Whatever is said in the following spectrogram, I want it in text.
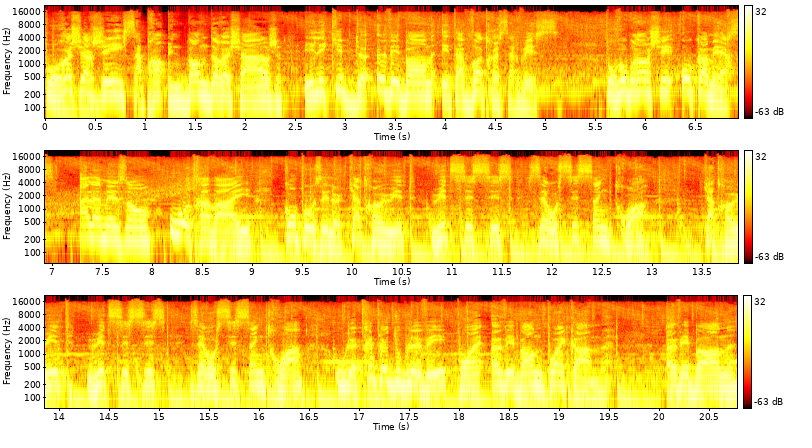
Pour recharger, ça prend une borne de recharge et l'équipe de EV Born est à votre service. Pour vous brancher au commerce, à la maison ou au travail, composez le 418 866 0653 88 866 0653 ou le www.evborn.com. EVborn,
